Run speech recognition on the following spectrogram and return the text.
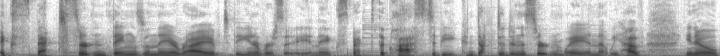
expect certain things when they arrive to the university and they expect the class to be conducted in a certain way and that we have, you know,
